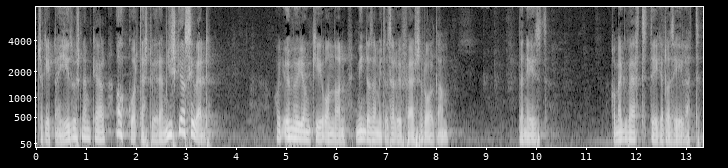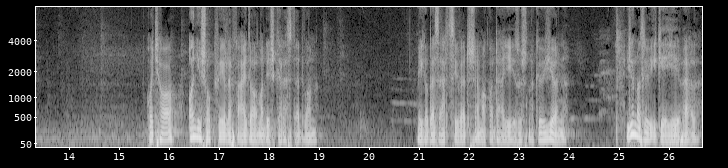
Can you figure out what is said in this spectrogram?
csak éppen Jézus nem kell, akkor testvérem, nyisd ki a szíved, hogy ömöljön ki onnan mindaz, amit az előbb felsoroltam. De nézd, ha megvert téged az élet, hogyha annyi sokféle fájdalmad és kereszted van, még a bezárt szíved sem akadály Jézusnak. Ő jön. Jön az ő igéjével,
